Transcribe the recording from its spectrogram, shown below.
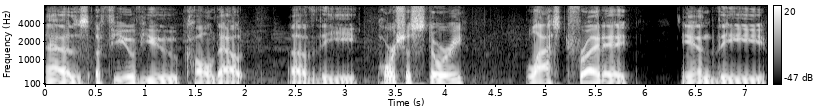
as a few of you called out, of the Porsche story last Friday and the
